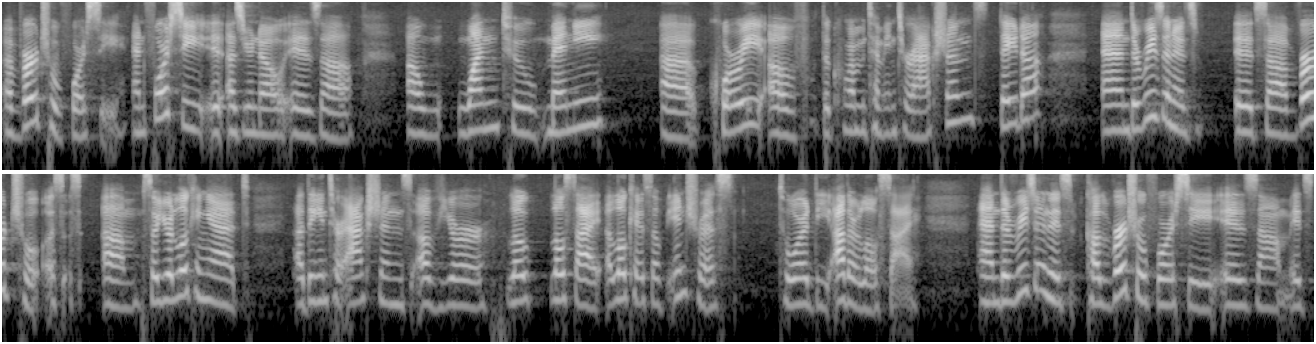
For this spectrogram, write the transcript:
a virtual 4C. And 4C, as you know, is uh, a one-to-many uh, query of the chromatin interactions data. And the reason is it's uh, virtual. Um, so you're looking at the interactions of your lo- loci, uh, locus of interest toward the other loci. And the reason it's called virtual 4C is um, it's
